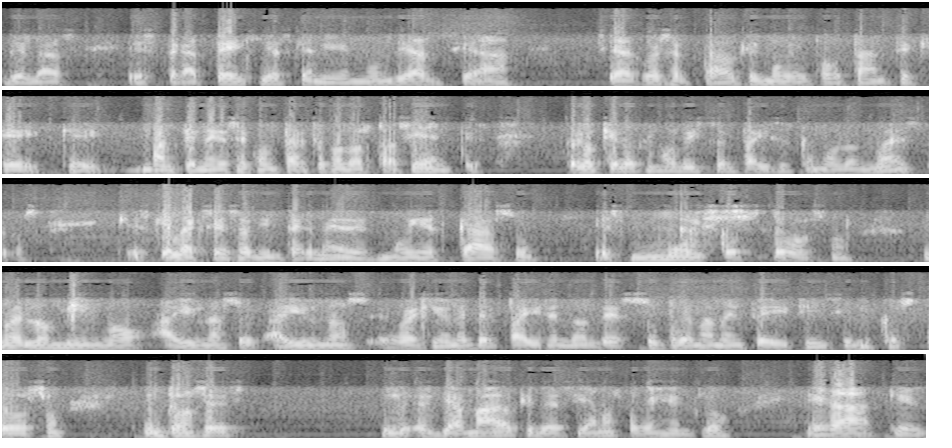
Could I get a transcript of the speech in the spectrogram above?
de las estrategias que a nivel mundial se ha, se ha resaltado que es muy importante que, que mantener ese contacto con los pacientes. Pero ¿qué es lo que hemos visto en países como los nuestros? Que es que el acceso al Internet es muy escaso, es muy costoso, no es lo mismo, hay unas, hay unas regiones del país en donde es supremamente difícil y costoso. Entonces, el llamado que decíamos, por ejemplo, era que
